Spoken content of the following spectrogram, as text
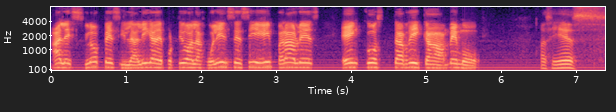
Alex López y la Liga Deportiva Alajuelense siguen imparables en Costa Rica. Memo. Así es.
